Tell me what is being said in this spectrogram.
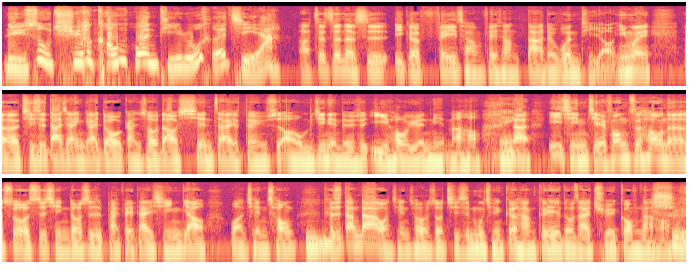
旅宿缺工问题如何解啊？啊，这真的是一个非常非常大的问题哦，因为呃，其实大家应该都有感受到，现在等于是哦，我们今年等于是疫后元年嘛，哈。那疫情解封之后呢，所有事情都是百废待兴，要往前冲。嗯。可是当大家往前冲的时候，其实目前各行各业都在缺工了哈。是。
